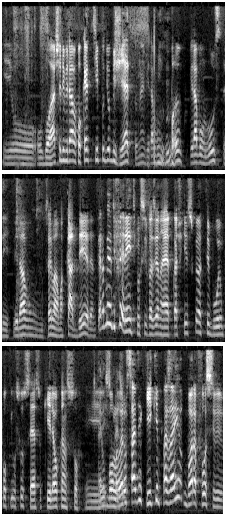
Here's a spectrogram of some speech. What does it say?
E o, o Borracha ele virava qualquer tipo de objeto, né? Virava um banco, virava um lustre, virava um, sei lá, uma cadeira. Era meio diferente pro que se fazia na época. Acho que isso que eu atribuo um pouquinho o sucesso que ele alcançou. E É o Bolão mesmo. era o sidekick, mas aí, embora fosse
